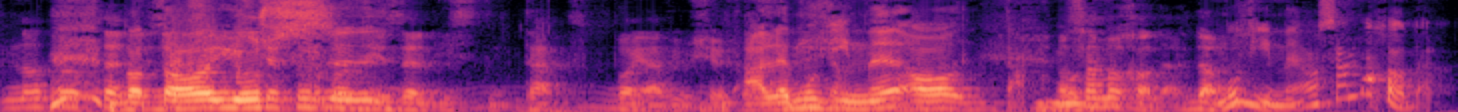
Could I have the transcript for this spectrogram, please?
No to wtedy Bo to już, turbodiesel ist- tak pojawił się. w Ale 80. mówimy o... Tak, o mów- samochodach. Dobrze. Mówimy o samochodach.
